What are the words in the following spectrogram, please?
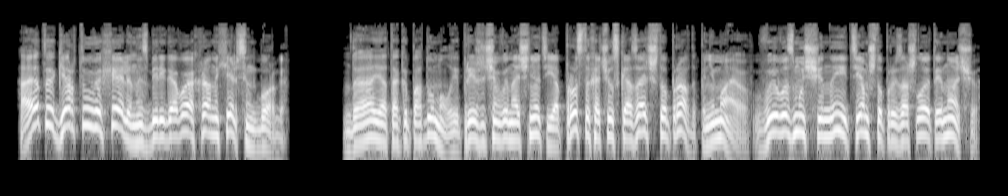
А это Герт Уве Хелен из береговой охраны Хельсингборга. Да, я так и подумал, и прежде чем вы начнете, я просто хочу сказать, что правда, понимаю. Вы возмущены тем, что произошло этой ночью.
